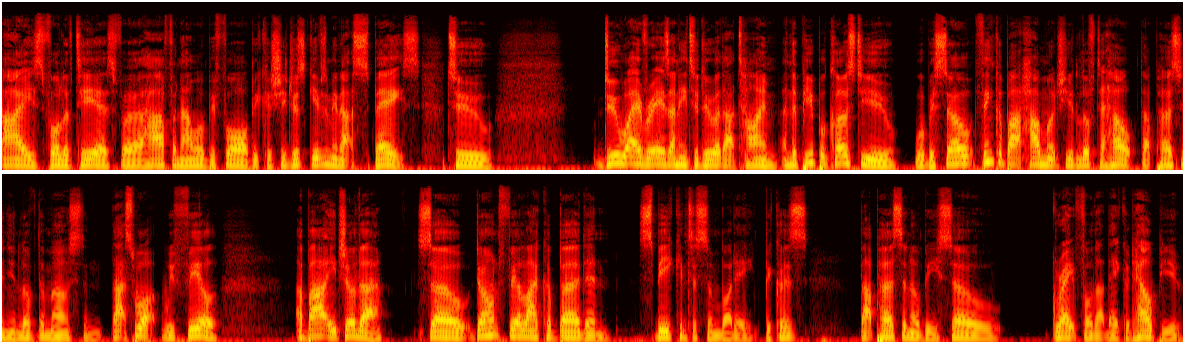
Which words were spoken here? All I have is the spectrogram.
eyes full of tears for half an hour before because she just gives me that space to do whatever it is I need to do at that time. And the people close to you will be so think about how much you'd love to help that person you love the most. And that's what we feel about each other. So don't feel like a burden speaking to somebody because that person will be so grateful that they could help you.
